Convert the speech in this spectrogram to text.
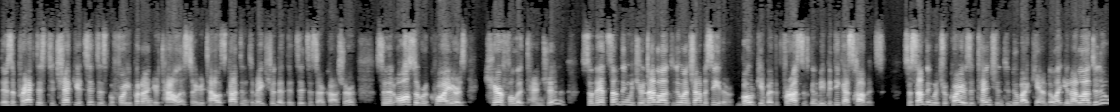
There's a practice to check your tzitzis before you put on your talus or your talus katan to make sure that the tzitzis are kosher. So that also requires careful attention. So that's something which you're not allowed to do on Shabbos either. Bodkin, but for us, it's going to be bedikas chametz. So something which requires attention to do by candlelight, you're not allowed to do.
